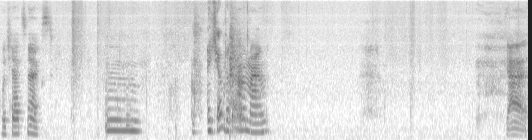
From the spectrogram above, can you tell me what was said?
Which hat's next? Mm, I can't put it on, Mom. Yes.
